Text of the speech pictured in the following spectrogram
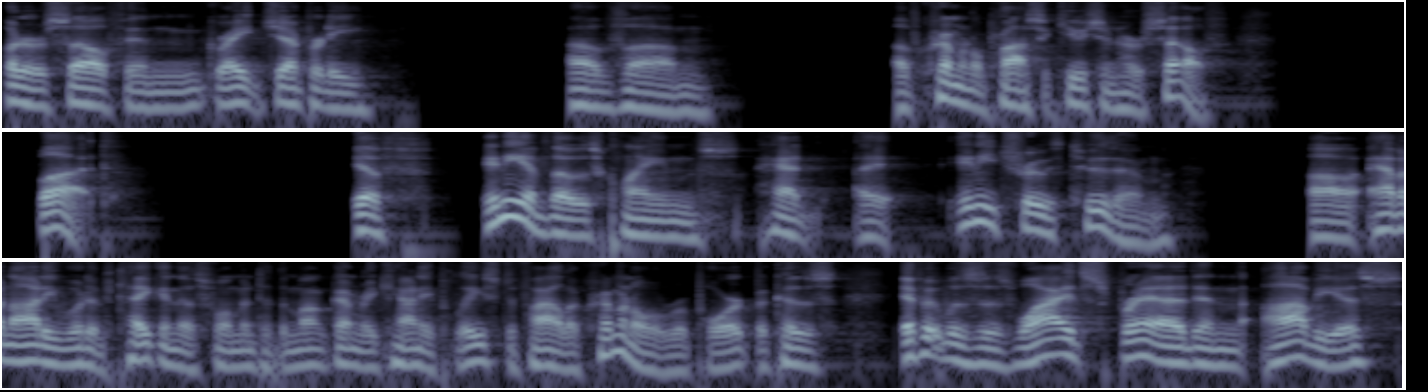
put herself in great jeopardy of um, of criminal prosecution herself. But if any of those claims had a, any truth to them, uh, Avenatti would have taken this woman to the Montgomery County Police to file a criminal report because if it was as widespread and obvious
